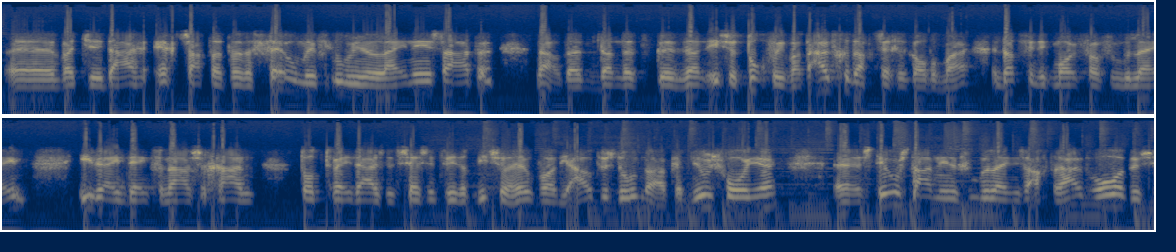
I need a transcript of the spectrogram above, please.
Eh, wat je daar echt zag dat er veel meer vloeiende lijnen in zaten. Nou, dan, dan, dan is er toch weer wat uitgedacht, zeg ik altijd maar. En dat vind ik mooi van Formule 1. Iedereen denkt van nou, ze gaan tot 2026 niet zo heel veel aan die auto's doen. Nou, ik heb nieuws voor je. Eh, stilstaan in de Formule 1 is achteruit rollen. Dus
